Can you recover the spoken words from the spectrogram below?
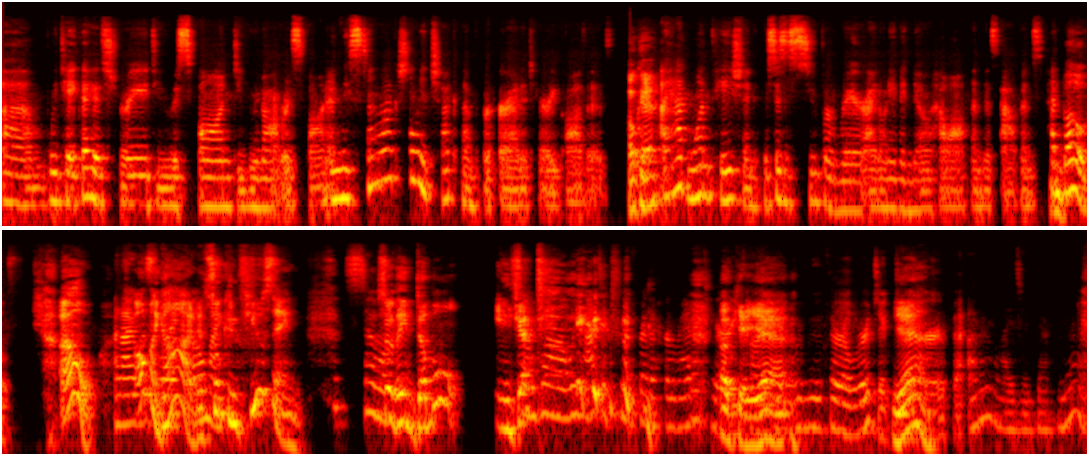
um, we take a history. Do you respond? Do you not respond? And we still actually check them for hereditary causes. Okay. I had one patient. This is super rare. I don't even know how often this happens. Had both. Oh. And I Oh my like, God. oh it's my so God. confusing. So, So they double so, inject. well, we have to treat for the hereditary. Okay, yeah. Their allergic Yeah. trigger, but otherwise you never know.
